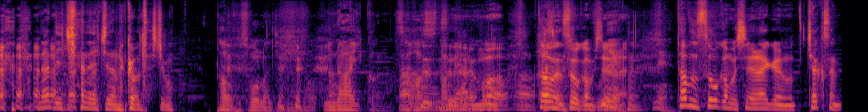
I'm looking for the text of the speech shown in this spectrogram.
なんで171なのか、私も。多分そうなんじゃないの、いないから、探すためまあ多分そうかもしれない、ねね多分そうかもしれないけどもチャックさん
